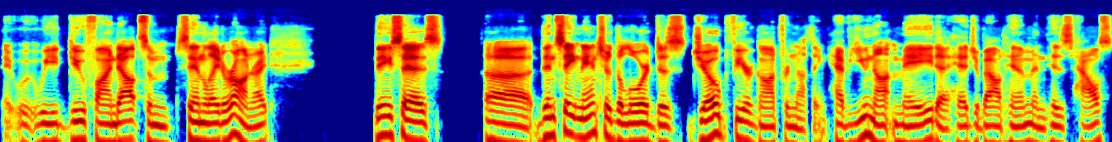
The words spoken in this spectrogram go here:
it- we do find out some sin later on, right? Then he says, uh, then Satan answered the Lord, Does Job fear God for nothing? Have you not made a hedge about him and his house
